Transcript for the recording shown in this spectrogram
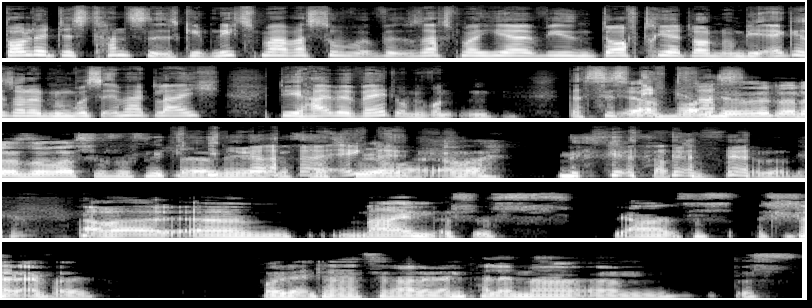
tolle Distanzen. Es gibt nichts mal, was du sagst mal hier wie ein Dorftriathlon um die Ecke, sondern du musst immer gleich die halbe Welt umrunden. Das ist ja, echt krass. Hürth oder sowas ist es nicht mehr. Nee, ja, das war früher echt, mal. Aber, aber ähm, nein, es ist ja, es ist es ist halt einfach voll der internationale Rennkalender. Ähm, das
